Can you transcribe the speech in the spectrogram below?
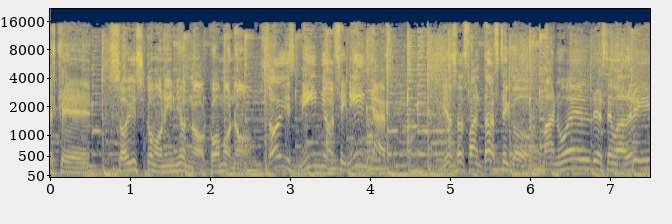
Es que sois como niños, no, ¿cómo no? Sois niños y niñas. Y eso es fantástico. Manuel desde Madrid,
